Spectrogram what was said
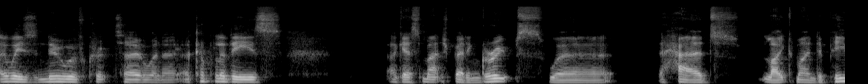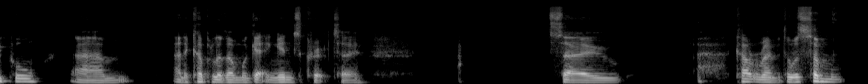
I always knew of crypto, and a, a couple of these, I guess, match betting groups were had like minded people, um, and a couple of them were getting into crypto. So I can't remember. There was some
